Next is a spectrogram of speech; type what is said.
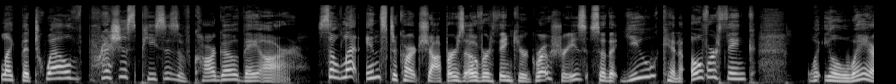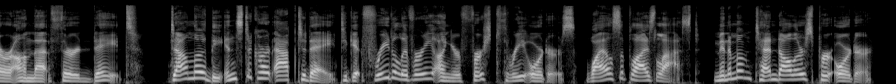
like the 12 precious pieces of cargo they are. So let Instacart shoppers overthink your groceries so that you can overthink what you'll wear on that third date. Download the Instacart app today to get free delivery on your first three orders while supplies last. Minimum $10 per order.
